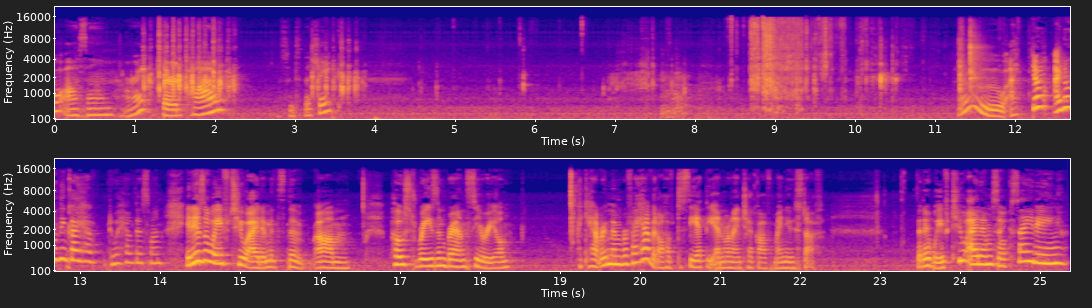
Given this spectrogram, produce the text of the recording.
So awesome. All right, third pod. Listen to the shake. Ooh, I don't think I have do I have this one? It is a wave two item. It's the um, post raisin bran cereal. I can't remember if I have it. I'll have to see at the end when I check off my new stuff. But a wave two item, so exciting.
